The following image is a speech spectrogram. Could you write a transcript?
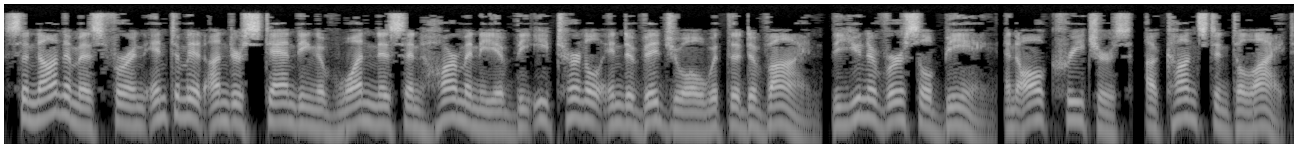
synonymous for an intimate understanding of oneness and harmony of the eternal individual with the divine the universal being and all creatures, a constant delight.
